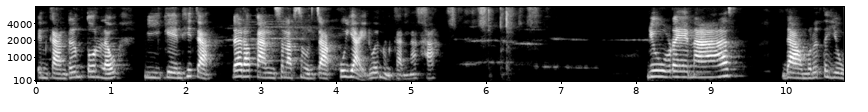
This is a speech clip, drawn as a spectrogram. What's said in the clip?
เป็นการเริ่มต้นแล้วมีเกณฑ์ที่จะได้รับการสนับสนุนจากผู้ใหญ่ด้วยเหมือนกันนะคะยูเรนัสดาวมฤตยู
